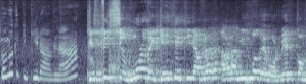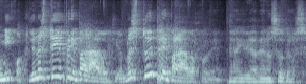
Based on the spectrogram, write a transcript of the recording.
¿Cómo que te quiere hablar? Que estoy seguro de que ella quiere hablar ahora mismo de volver conmigo. Yo no estoy preparado, tío. No estoy preparado, joder. Tranquilidad de nosotros.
